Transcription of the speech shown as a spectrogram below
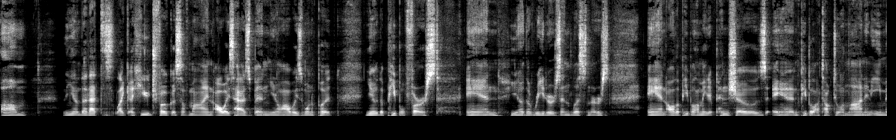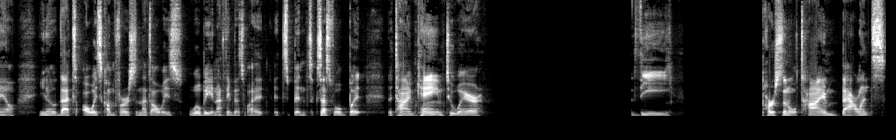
Um you know that that's like a huge focus of mine always has been you know i always want to put you know the people first and you know the readers and listeners and all the people i meet at pin shows and people i talk to online and email. You know that's always come first and that's always will be and i think that's why it, it's been successful. But the time came to where the personal time balance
